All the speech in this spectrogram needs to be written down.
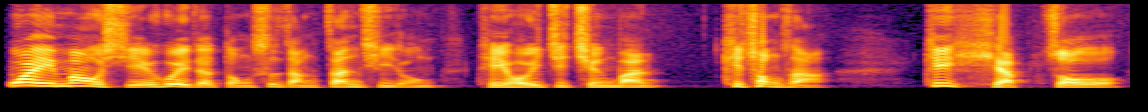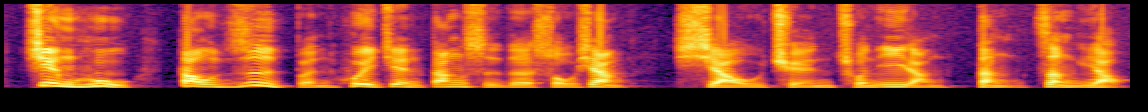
外贸协会的董事长詹启荣提回一千万。去创啥？去协助政府到日本会见当时的首相小泉纯一郎等政要。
